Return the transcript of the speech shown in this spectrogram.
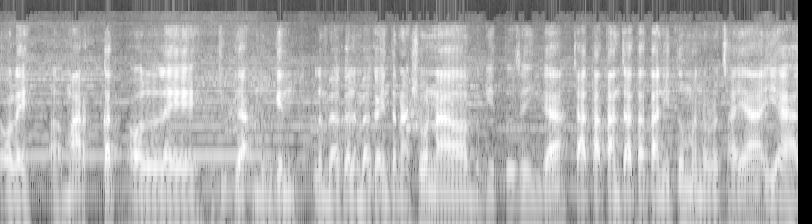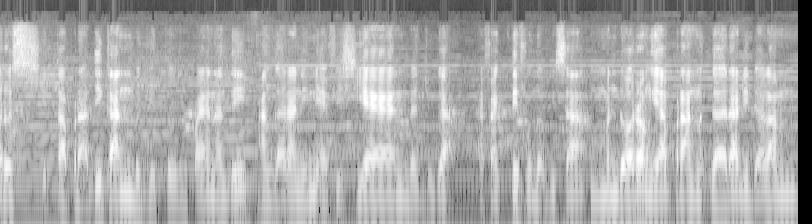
oleh e, market oleh juga mungkin lembaga-lembaga internasional begitu sehingga catatan-catatan itu menurut saya ya harus kita perhatikan begitu supaya nanti anggaran ini efisien dan juga efektif untuk bisa mendorong ya peran negara di dalam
